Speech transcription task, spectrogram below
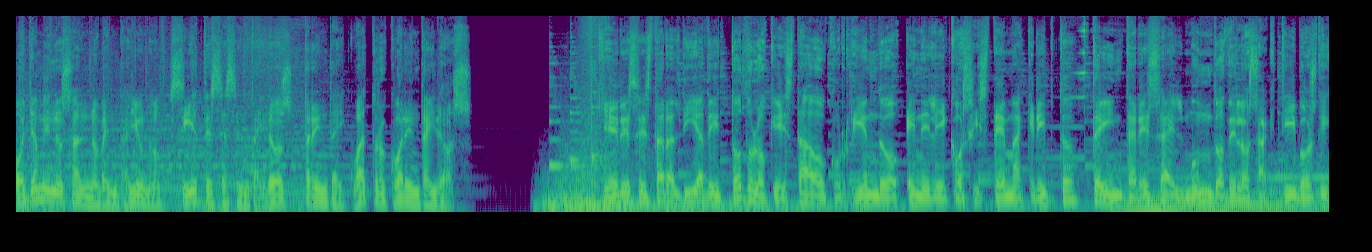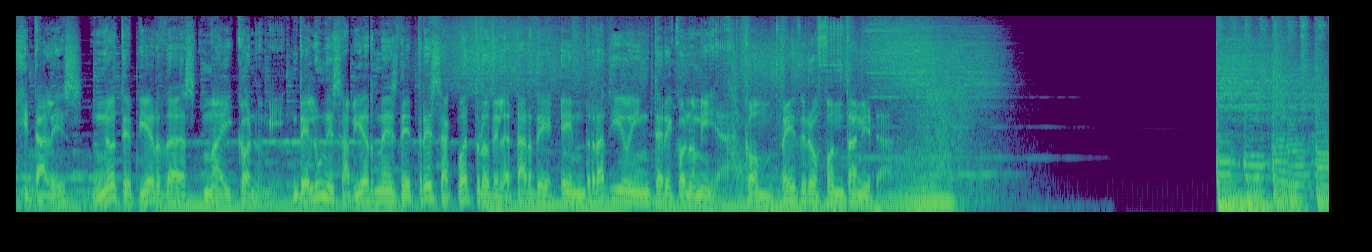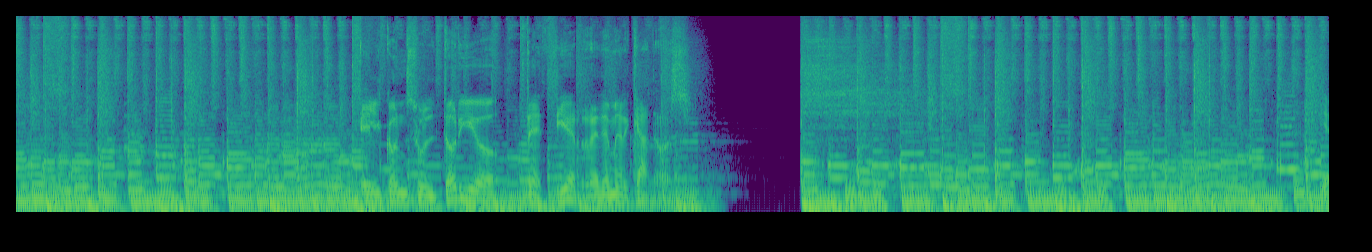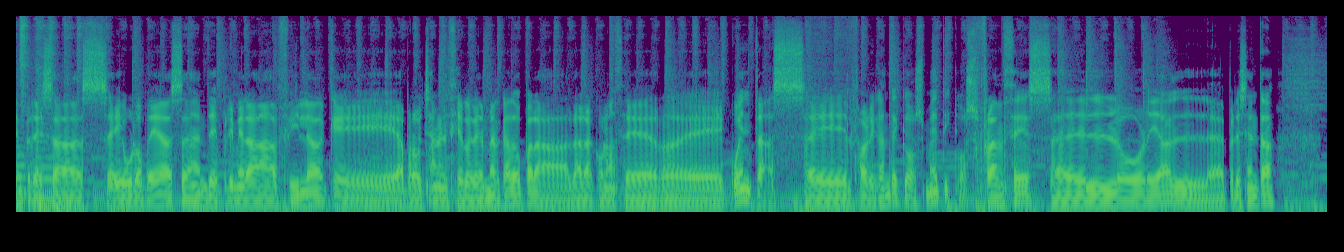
o llámenos al 91 762 3442. ¿Quieres estar al día de todo lo que está ocurriendo en el ecosistema cripto? ¿Te interesa el mundo de los activos digitales? No te pierdas My Economy, de lunes a viernes de 3 a 4 de la tarde en Radio Intereconomía, con Pedro Fontaneda. Consultorio de cierre de mercados. Y empresas europeas de primera fila que aprovechan el cierre del mercado para dar a conocer eh, cuentas. El fabricante cosméticos francés L'Oréal eh, presenta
